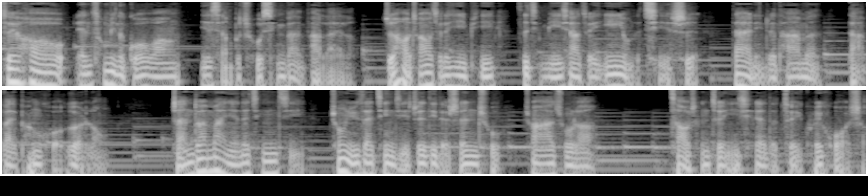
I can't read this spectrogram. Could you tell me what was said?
最后，连聪明的国王也想不出新办法来了，只好召集了一批自己名下最英勇的骑士，带领着他们打败喷火恶龙，斩断蔓延的荆棘，终于在荆棘之地的深处抓住了。造成这一切的罪魁祸首，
